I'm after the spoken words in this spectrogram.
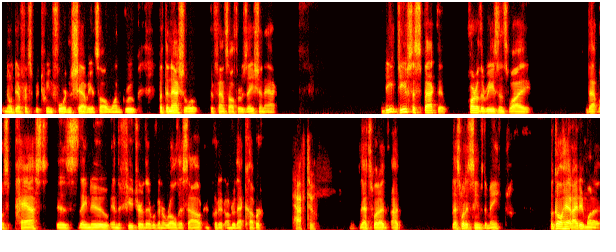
no difference between Ford and Chevy. It's all one group. But the National Defense Authorization Act. Do you, do you suspect that part of the reasons why that was passed is they knew in the future they were going to roll this out and put it under that cover. Have to. That's what I, I that's what it seems to me. But go ahead. I didn't want to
